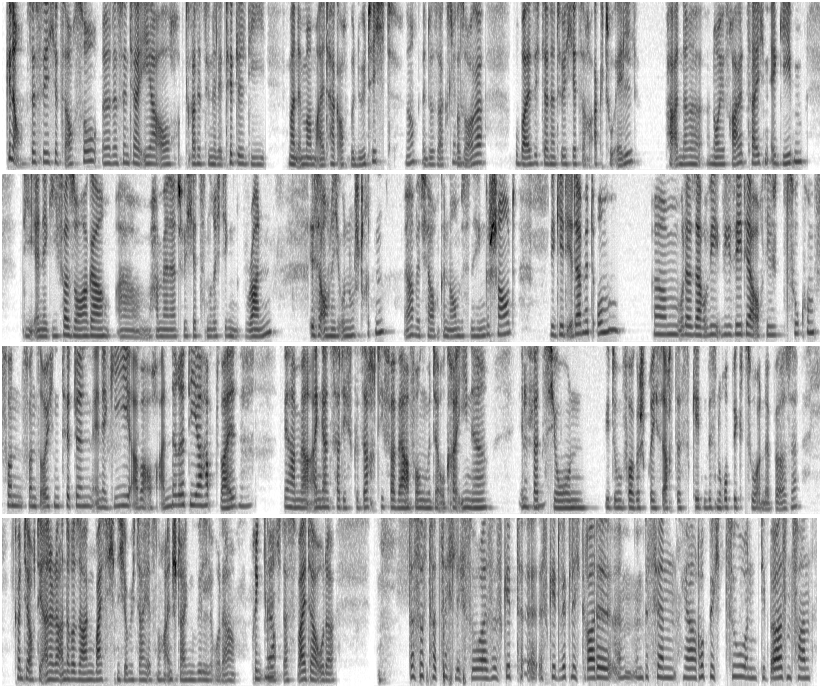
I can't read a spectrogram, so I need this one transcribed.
Genau, das sehe ich jetzt auch so. Äh, das sind ja eher auch traditionelle Titel, die man immer im Alltag auch benötigt, ne? wenn du sagst genau. Versorger. Wobei sich da natürlich jetzt auch aktuell ein paar andere neue Fragezeichen ergeben. Die Energieversorger ähm, haben ja natürlich jetzt einen richtigen Run. Ist auch nicht unumstritten. Ja, wird ja auch genau ein bisschen hingeschaut. Wie geht ihr damit um? Ähm, oder sag, wie, wie seht ihr auch die Zukunft von, von solchen Titeln, Energie, aber auch andere, die ihr habt? Weil mhm. wir haben ja, eingangs hatte ich es gesagt, die Verwerfung mit der Ukraine, Inflation, mhm. wie du im Vorgespräch sagtest, geht ein bisschen ruppig zu an der Börse. Könnt ja auch die eine oder andere sagen, weiß ich nicht, ob ich da jetzt noch einsteigen will oder bringt mich ja. das weiter oder das ist tatsächlich so. Also es geht, äh, es geht wirklich gerade ähm, ein bisschen ja, ruppig zu und die Börsen fahren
